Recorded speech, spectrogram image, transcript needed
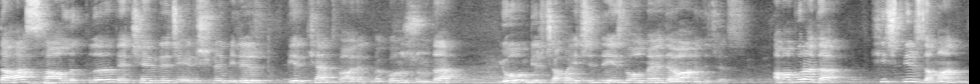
daha sağlıklı ve çevreci erişilebilir bir kent var etme konusunda yoğun bir çaba içindeyiz ve olmaya devam edeceğiz. Ama burada hiçbir zaman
